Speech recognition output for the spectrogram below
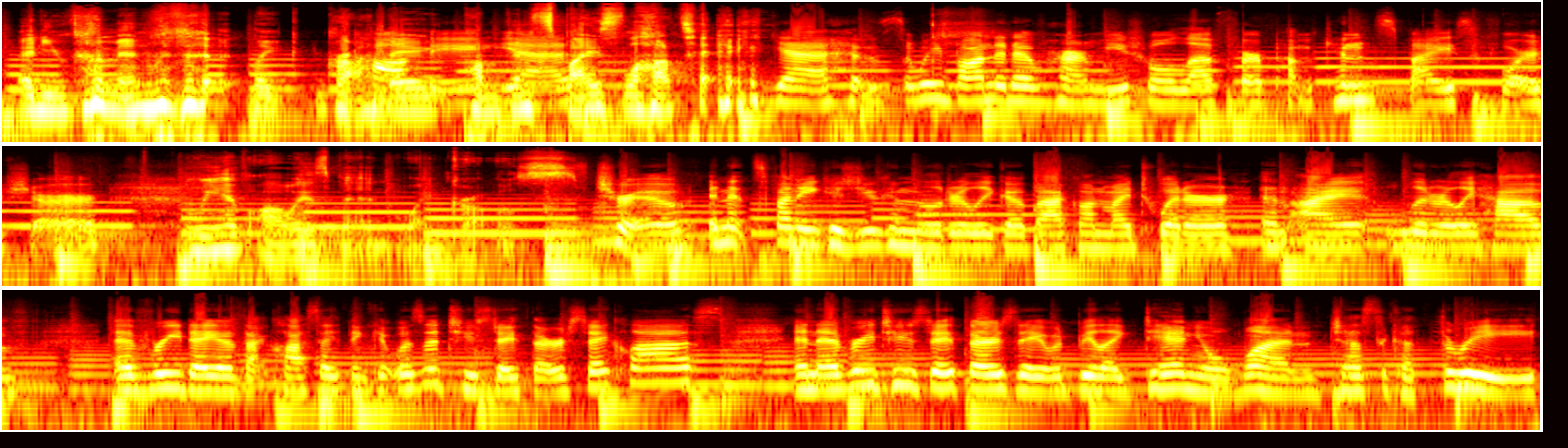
and you come in with a like grande Coffee, pumpkin yes. spice latte. Yes, we bonded over our mutual love for pumpkin spice for sure. we have always been white girls. True. And it's funny because you can literally go back on my Twitter and I literally have every day of that class. I think it was a Tuesday, Thursday class. And every Tuesday, Thursday, it would be like Daniel 1, Jessica 3,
